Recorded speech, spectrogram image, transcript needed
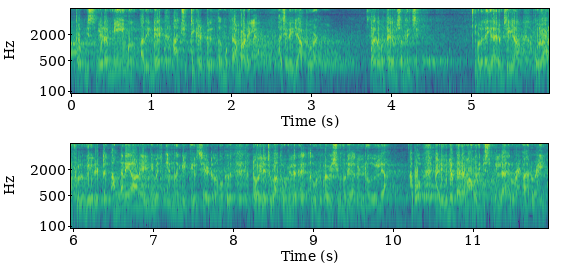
ഇപ്പൊ ബിസ്മിയുടെ മീം അതിന്റെ ആ ചുറ്റിക്കെട്ട് മുട്ടാൻ പാടില്ല. ആ ചെറിയ ഗ്യാപ്പ് വേണം. അതൊക്കെ പ്രത്യേകം ശ്രദ്ധിച്ച്. നമ്മൾ കൈകാര്യം ചെയ്യണം. ഓരോ ഹർഫുകളും വേറിട്ട് അങ്ങനെയാണ് എഴുതി വെക്കുന്നതെങ്കിൽ തീർച്ചയായിട്ടും നമുക്ക് ടോയ്ലറ്റ് ബാത്റൂമിലൊക്കെ അതുകൊണ്ട് പ്രവേശിക്കുന്ന വിരോധമില്ല. അപ്പോൾ കഴിവിന്റെ പരമാവധി ബിസ്മില്ലാഹി റഹ്മാൻ റഹീം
